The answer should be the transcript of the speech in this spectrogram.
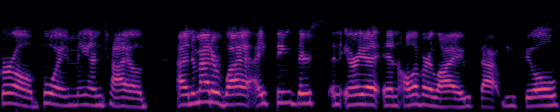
girl, boy, man, child, uh, no matter what, I think there's an area in all of our lives that we feel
